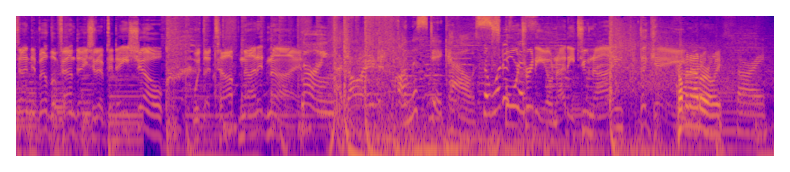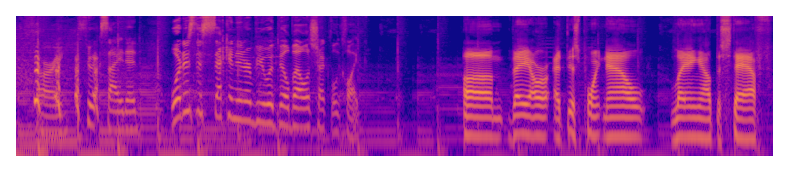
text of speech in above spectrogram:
Time to build the foundation of today's show with the top nine at nine. Nine. on the Steakhouse. So what is Sports this? Radio 92.9, The Game. Coming out early. Sorry, sorry, too excited. What does this second interview with Bill Belichick look like? Um, they are at this point now laying out the staff.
